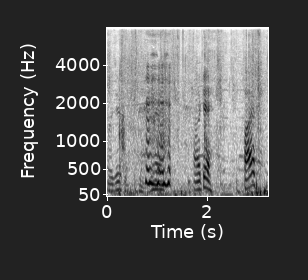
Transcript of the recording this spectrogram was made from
That was okay. Five.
